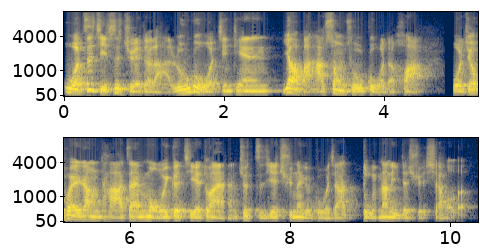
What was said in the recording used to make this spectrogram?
我自己是觉得啦，如果我今天要把他送出国的话，我就会让他在某一个阶段就直接去那个国家读那里的学校了。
